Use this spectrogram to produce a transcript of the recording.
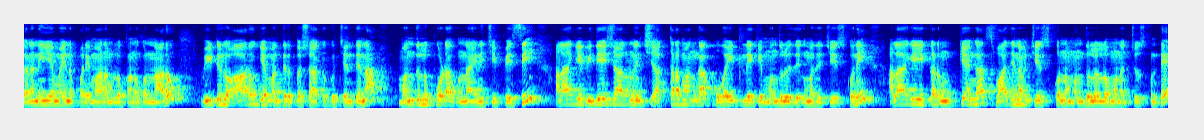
గణనీయమైన పరిమాణంలో కనుగొన్నారు. వీటిలో ఆరోగ్య మంత్రిత్వ శాఖకు చెందిన మందులు కూడా ఉన్నాయని చెప్పేసి అలాగే విదేశాల నుంచి అక్రమంగా కువైట్లోకి మందులు దిగుమతి చేసుకొని అలాగే ఇక్కడ ముఖ్యంగా స్వాధీనం చేసుకున్న మందులలో మనం చూసుకుంటే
